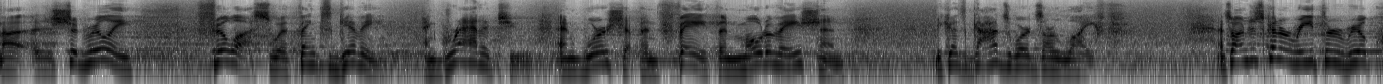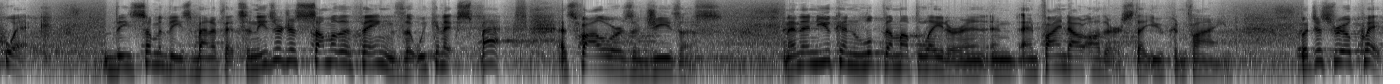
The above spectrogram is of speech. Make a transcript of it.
uh, should really fill us with thanksgiving and gratitude and worship and faith and motivation because God's words are life. And so, I'm just going to read through real quick these, some of these benefits. And these are just some of the things that we can expect as followers of Jesus. And then you can look them up later and, and, and find out others that you can find. But just real quick,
